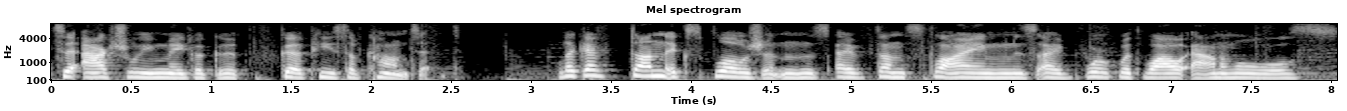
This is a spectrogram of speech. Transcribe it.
to actually make a good good piece of content. Like I've done explosions, I've done slimes, I've worked with wild animals.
